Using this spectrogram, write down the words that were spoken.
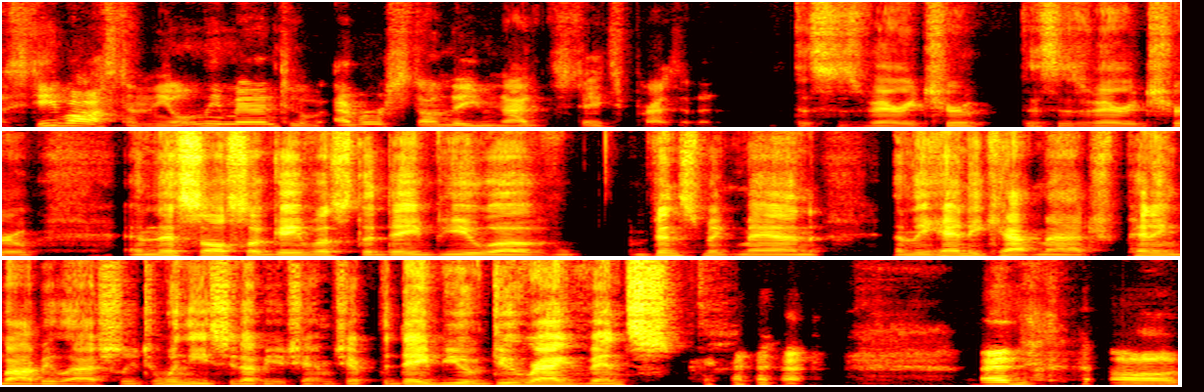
Steve Austin, the only man to have ever stunned a United States president. This is very true. This is very true. And this also gave us the debut of Vince McMahon and the handicap match, pinning Bobby Lashley to win the ECW championship. The debut of Do Rag Vince. and uh,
